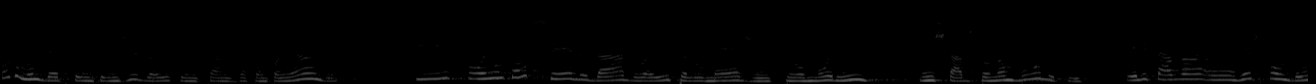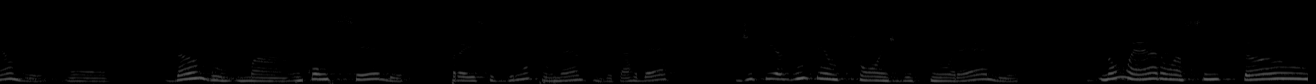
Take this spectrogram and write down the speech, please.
todo mundo deve ter entendido aí, quem está nos acompanhando, que foi um conselho dado aí pelo médium senhor Morim, em estado sonambúlico. Ele estava é, respondendo, é, dando uma, um conselho para esse grupo né, do Kardec, de que as intenções do senhor L não eram assim tão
